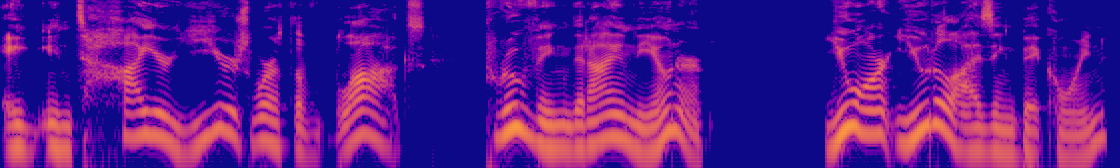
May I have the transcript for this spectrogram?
an entire year's worth of blocks proving that I am the owner. You aren't utilizing Bitcoin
